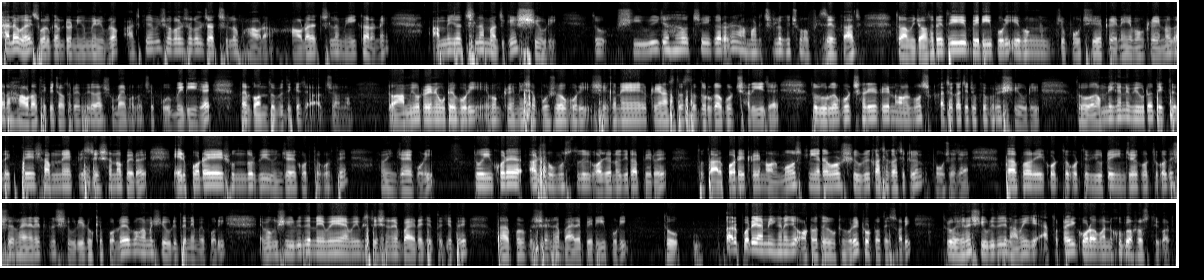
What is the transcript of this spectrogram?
Hello guys, welcome to new mini blog. আজকে আমি সকাল সকাল যাচ্ছিলাম হাওড়া। হাওড়া যাচ্ছিলাম এই কারণে আমি যাচ্ছিলাম আজকে সিউড়ি। তো সিউড়ি যাওয়া হচ্ছে এই কারণে আমার ছিল কিছু অফিসের কাজ। তো আমি যথারীতি বেরিয়ে পড়ি এবং যে পৌঁছে যাই ট্রেনে এবং ট্রেনও তার হাওড়া থেকে যথারীতি তার সময় মতো বেরিয়ে যায় তার গন্তব্যের দিকে যাওয়ার জন্য। তো আমিও ট্রেনে উঠে পড়ি এবং ট্রেনে এসে বসেও পড়ি। সেখানে ট্রেন আস্তে আস্তে দুর্গাপুর ছাড়িয়ে যায়। তো দুর্গাপুর ছাড়িয়ে ট্রেন অলমোস্ট কাছাকাছি ঢুকে পড়ে শিউরি তো আমি এখানে ভিউটা দেখতে দেখতে সামনে একটি স্টেশনও পেরোয় এরপরে সুন্দর ভিউ এনজয় করতে করতে আমি এনজয় করি। তো এই করে আর সমস্ত অজয় নদীটা পেরোয়, তো তারপরে ট্রেন অলমোস্ট নিয়ার অ্যাবাউট সিউড়ির কাছাকাছি ট্রেন পৌঁছে যায়। তারপর এই করতে করতে ভিউটা এনজয় করতে করতে ফাইনালি ট্রেন সিউড়ি ঢুকে পড়ল এবং আমি সিউড়িতে নেমে পড়ি। এবং সিউড়িতে নেমে আমি স্টেশনের বাইরে যেতে যেতে তারপর স্টেশনের বাইরে বেরিয়ে পড়ি। তো তারপরে আমি এখানে যে অটোতে উঠে পড়ি, টোটোতে সরি তো এখানে সিউড়িতে যে নামি যে এতটাই গরম মানে খুবই অস্বস্তিকর।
